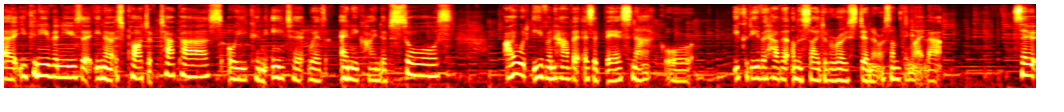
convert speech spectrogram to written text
Uh, you can even use it, you know, as part of tapas, or you can eat it with any kind of sauce. I would even have it as a beer snack, or you could even have it on the side of a roast dinner or something like that. So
